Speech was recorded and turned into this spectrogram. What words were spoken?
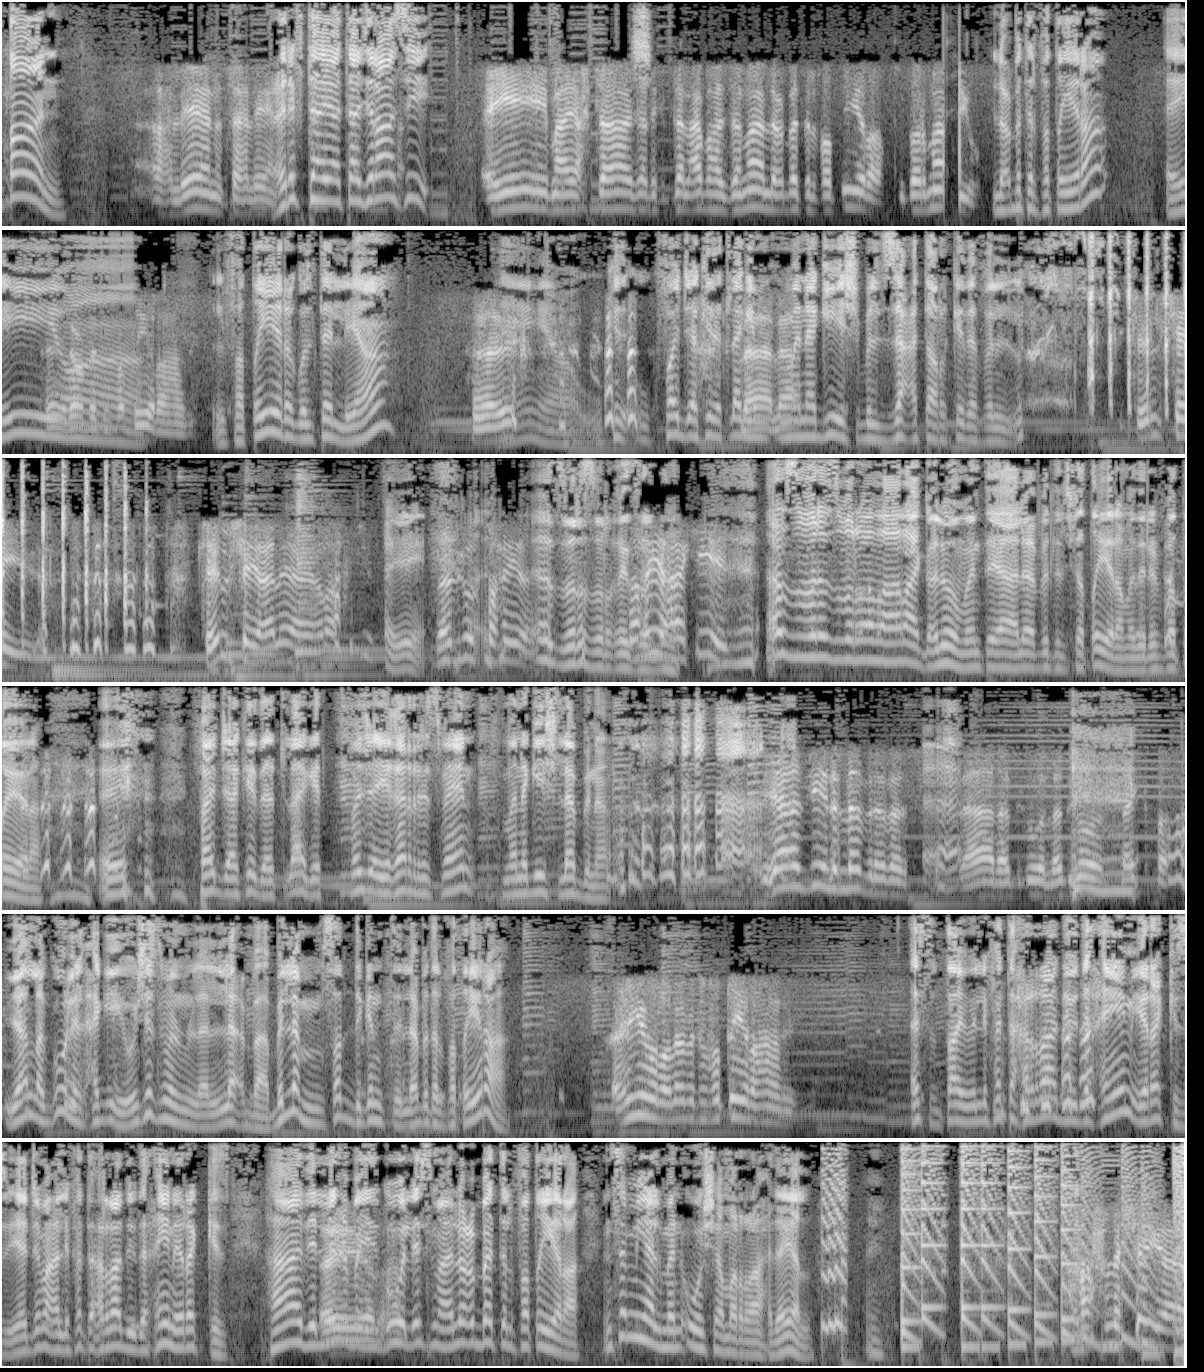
سلطان أهلين وسهلين. عرفتها يا تاج راسي؟ إي ما يحتاج هذيك تلعبها زمان لعبة الفطيرة سوبر ماريو. لعبة الفطيرة؟ أيوه لعبة الفطيرة هذه. الفطيرة قلت لي ها؟ وفجأة كذا تلاقي لا، لا. مناقيش بالزعتر كذا في ال... كل شيء. كل شيء عليها يا راجل. إيه. لا تقول صحيح. اصبر اصبر صحيح. أكيد. اصبر اصبر والله اراك علوم أنت يا لعبة الشطيرة ما أدري الفطيرة. إيه، فجأة كذا تلاقي فجأة يغرس فين؟ في مناقيش لبنة. يا زين اللبنة بس. لا لا تقول لا تقول تكفى. يلا قول الحقيقة وش اسم اللعبة؟ بالله مصدق أنت لعبة الفطيرة. أي والله لعبة الفطيرة هذه. اسم. طيب اللي فتح الراديو دحين يركز. يا جماعة اللي فتح الراديو دحين يركز. هذه اللعبة أيوة. يقول اسمها لعبة الفطيرة. نسميها المنقوشة مرة واحدة. يلا. أحلى شيء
